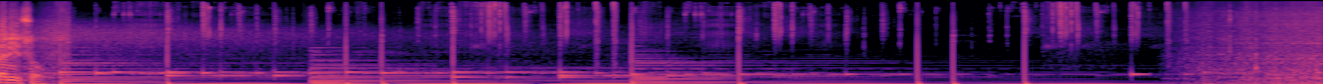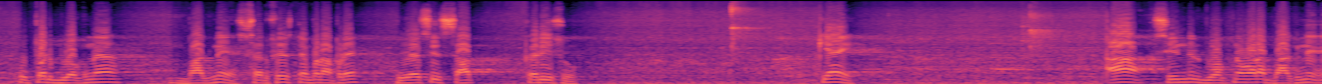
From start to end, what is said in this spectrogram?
કરીશું. ઉપર બ્લોકના ભાગને સરફેસને પણ આપણે વ્યવસ્થિત સાફ કરીશું. ક્યાંય આ સિલિન્ડર બ્લોકના વાળા ભાગને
